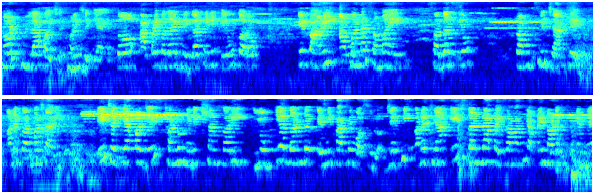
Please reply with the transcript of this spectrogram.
નળ ખુલ્લા હોય છે ઘણી જગ્યાએ. તો આપણે બધાએ ભેગા થઈને એવું કરો કે પાણી આવવાના સમયે સદસ્યો પ્રમુખશ્રી જાતે અને કર્મચારી એ જગ્યા પર જઈ સ્થળનું નિરીક્ષણ કરી યોગ્ય દંડ એમની પાસે વસૂલો. જેથી અને ત્યાં એ જ દંડના પૈસામાંથી આપણે નળ એમને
